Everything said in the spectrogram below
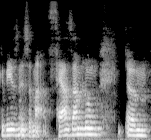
gewesen ist, mal Versammlung. Ähm,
